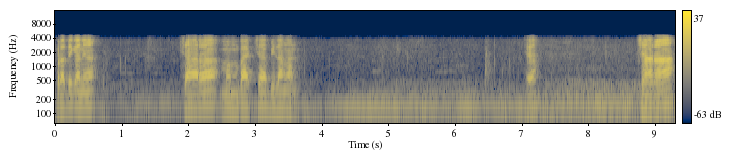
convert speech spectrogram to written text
Perhatikan ya. Cara membaca bilangan. Ya. Cara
